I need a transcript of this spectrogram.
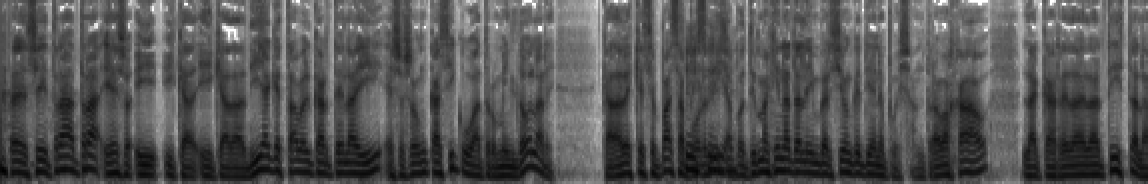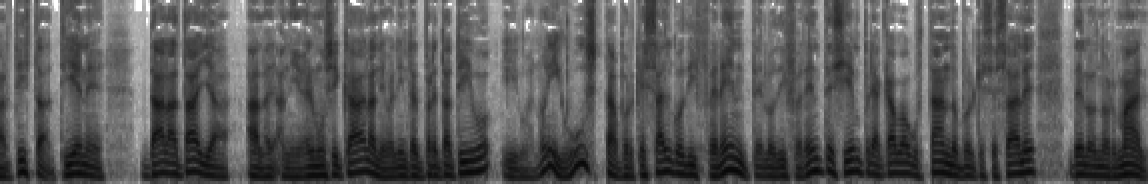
eh, Sí, tra, tra, y eso. Y, y, cada, y cada día que estaba el cartel ahí, eso son casi cuatro mil dólares. Cada vez que se pasa Sí, por sí, día, sí. pues tú imagínate la inversión que tiene. Pues han trabajado, la carrera del artista, el artista tiene, da la talla a, la- a nivel musical, a nivel interpretativo, y bueno, y gusta, porque es algo diferente. Lo diferente siempre acaba gustando, porque se sale de lo normal.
